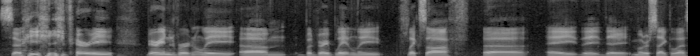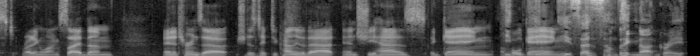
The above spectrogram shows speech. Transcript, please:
So he, he very, very inadvertently, um, but very blatantly flicks off uh, a the, the motorcyclist riding alongside them, and it turns out she doesn't take too kindly to that, and she has a gang, a He- whole gang. He, says something not great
